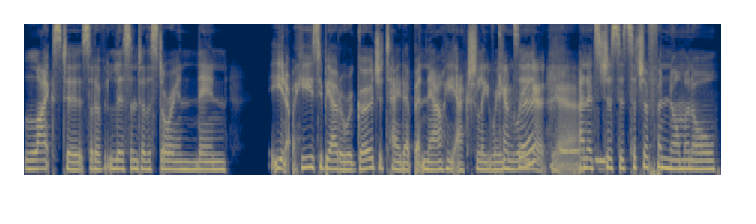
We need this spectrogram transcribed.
likes to sort of listen to the story and then you know he used to be able to regurgitate it but now he actually reads Can read it. it. Yeah. and it's just it's such a phenomenal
